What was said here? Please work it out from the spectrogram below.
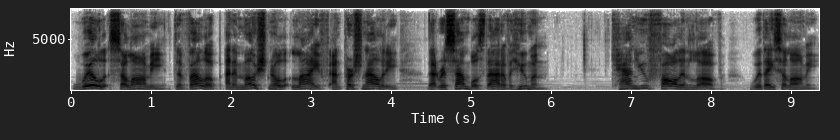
Will Salami develop an emotional life and personality that resembles that of a human? Can you fall in love with a salami?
